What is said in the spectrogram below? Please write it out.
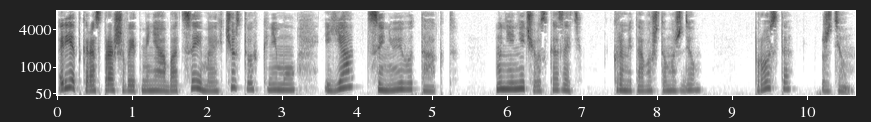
редко расспрашивает меня об отце и моих чувствах к нему, и я ценю его такт. Мне нечего сказать, кроме того, что мы ждем. Просто ждем.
